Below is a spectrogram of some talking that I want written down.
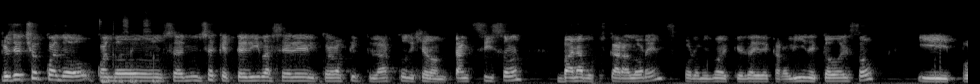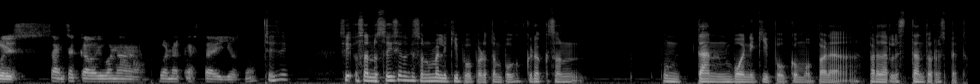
Pues de hecho, cuando, cuando se anuncia que Teddy iba a ser el quarterback titular, tú dijeron tank season, van a buscar a Lawrence, por lo mismo de que es de ahí de Carolina y todo eso, y pues han sacado ahí buena, buena casta de ellos, ¿no? Sí, sí. Sí, o sea, no estoy diciendo que son un mal equipo, pero tampoco creo que son un tan buen equipo como para, para darles tanto respeto.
